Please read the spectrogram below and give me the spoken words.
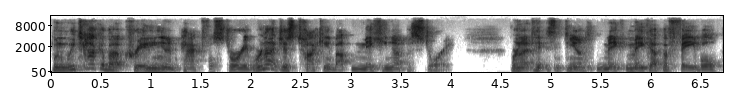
when we talk about creating an impactful story, we're not just talking about making up a story. We're not you know make make up a fable.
